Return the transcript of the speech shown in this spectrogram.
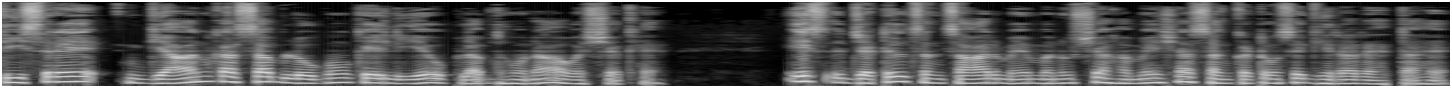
तीसरे, ज्ञान का सब लोगों के लिए उपलब्ध होना आवश्यक है। इस जटिल संसार में मनुष्य हमेशा संकटों से घिरा रहता है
